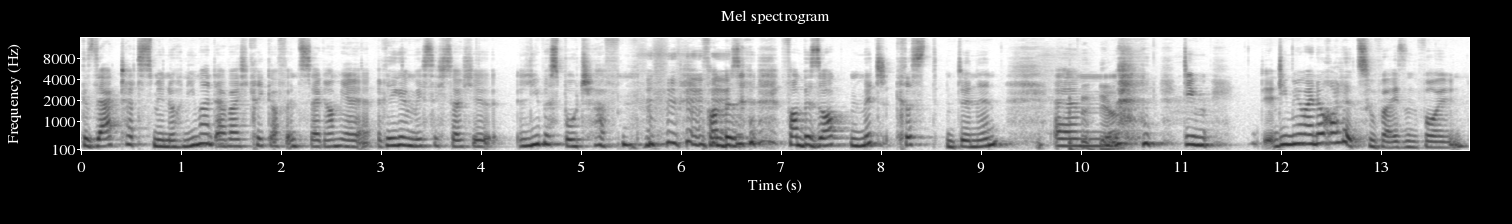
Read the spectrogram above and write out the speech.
Ähm, gesagt hat es mir noch niemand, aber ich kriege auf Instagram ja regelmäßig solche Liebesbotschaften von, bes von besorgten Mitchristinnen, ähm, ja. die, die mir meine Rolle zuweisen wollen.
